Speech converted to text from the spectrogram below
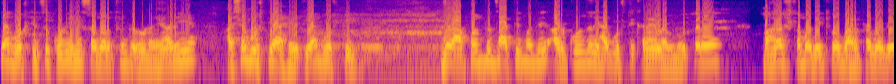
या गोष्टीचं कोणीही समर्थन करू नये. आणि अशा गोष्टी आहेत या गोष्टी जर आपण तर जातीमध्ये अडकून जर ह्या गोष्टी करायला लागलो तर महाराष्ट्रामध्ये किंवा भारतामध्ये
